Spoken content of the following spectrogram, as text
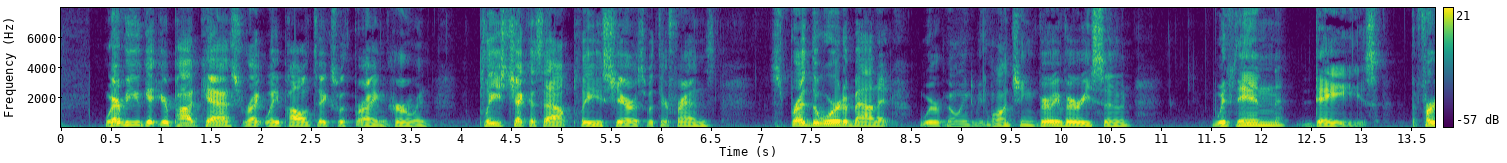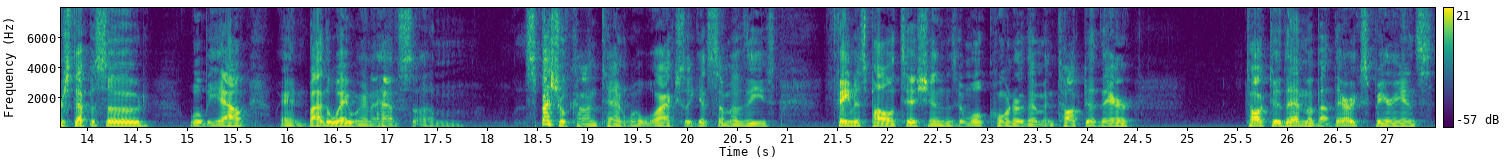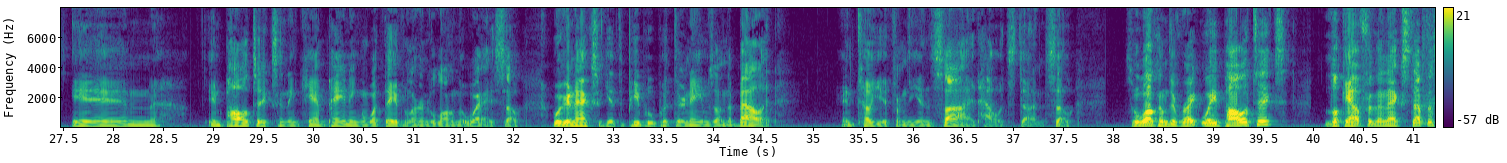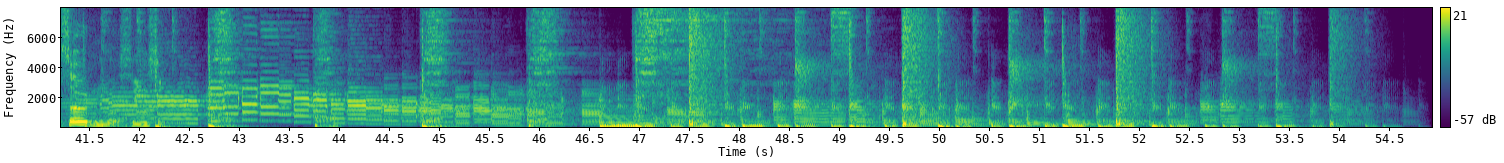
wherever you get your podcast, Right Way Politics with Brian Kerwin, please check us out. Please share us with your friends. Spread the word about it. We're going to be launching very, very soon. Within days, the first episode will be out. And by the way, we're going to have some um, special content where we'll actually get some of these famous politicians and we'll corner them and talk to their talk to them about their experience in in politics and in campaigning and what they've learned along the way. So we're going to actually get the people who put their names on the ballot and tell you from the inside how it's done. So so welcome to Right Way Politics. Look out for the next episode and we'll see you soon.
